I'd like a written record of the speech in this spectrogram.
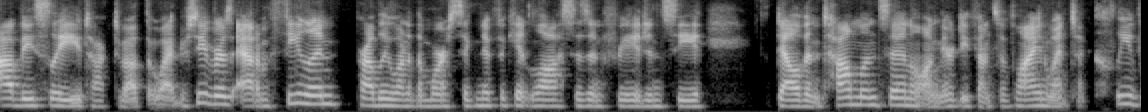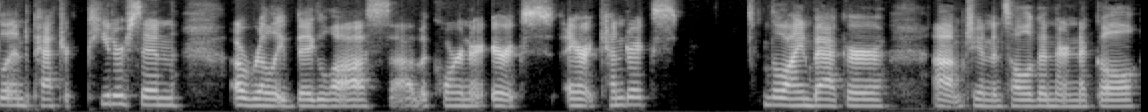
Obviously, you talked about the wide receivers. Adam Thielen, probably one of the more significant losses in free agency. Dalvin Tomlinson along their defensive line went to Cleveland. Patrick Peterson, a really big loss. Uh, the corner, Eric's, Eric Kendricks, the linebacker, um, Sullivan, their nickel,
